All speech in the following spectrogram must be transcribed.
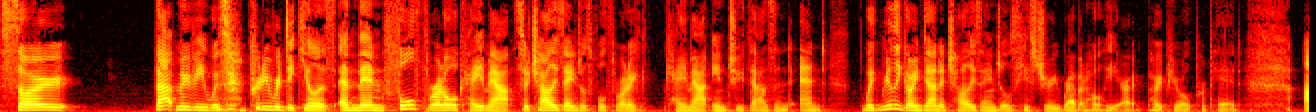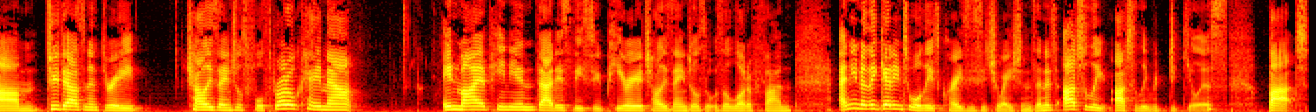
So that movie was pretty ridiculous. And then full throttle came out. So charlie's angels full throttle came out in 2000 and we're really going down a charlie's angels history rabbit hole here. I hope you're all prepared. Um, 2003 charlie's angels full throttle came out in my opinion, that is the superior Charlie's Angels. It was a lot of fun. And, you know, they get into all these crazy situations and it's utterly, utterly ridiculous. But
